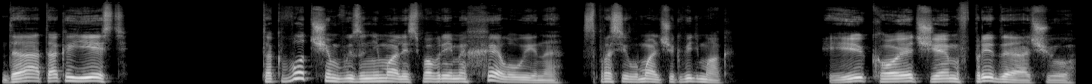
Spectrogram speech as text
«Да, так и есть». «Так вот чем вы занимались во время Хэллоуина?» — спросил мальчик-ведьмак. «И кое-чем в придачу.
